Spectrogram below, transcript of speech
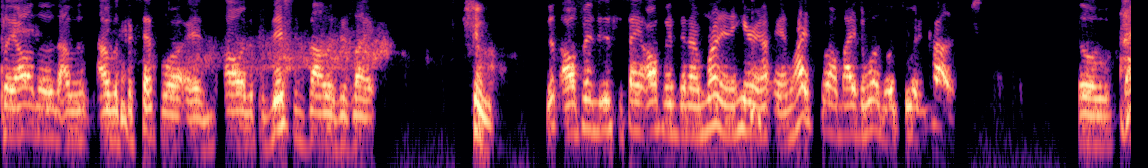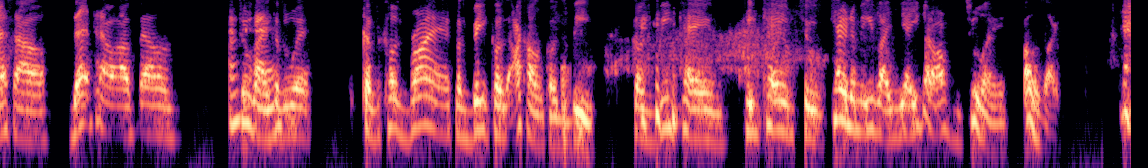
play all those. I was I was successful in all the positions. I was just like, shoot, this offense is the same offense that I'm running here in, in high school. I might as well go to it in college. So that's how that's how I found Tulane Okay. because when because Coach Brian, because B, because I call him Coach B, because B came, he came to came to me. He's like, "Yeah, you got offer from Tulane." I was like,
